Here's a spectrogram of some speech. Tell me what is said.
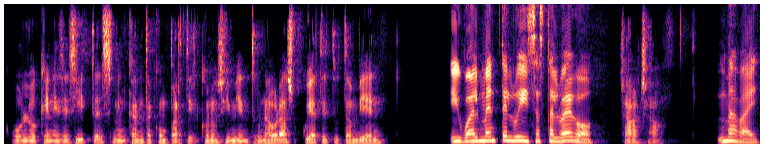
o lo que necesites, me encanta compartir conocimiento. Un abrazo, cuídate tú también. Igualmente, Luis, hasta luego. Chao, chao. Bye bye.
